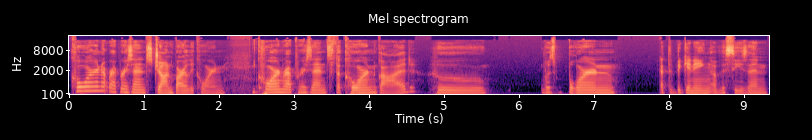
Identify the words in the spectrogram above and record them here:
Corn represents John Barleycorn. Corn represents the corn god who was born at the beginning of the season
